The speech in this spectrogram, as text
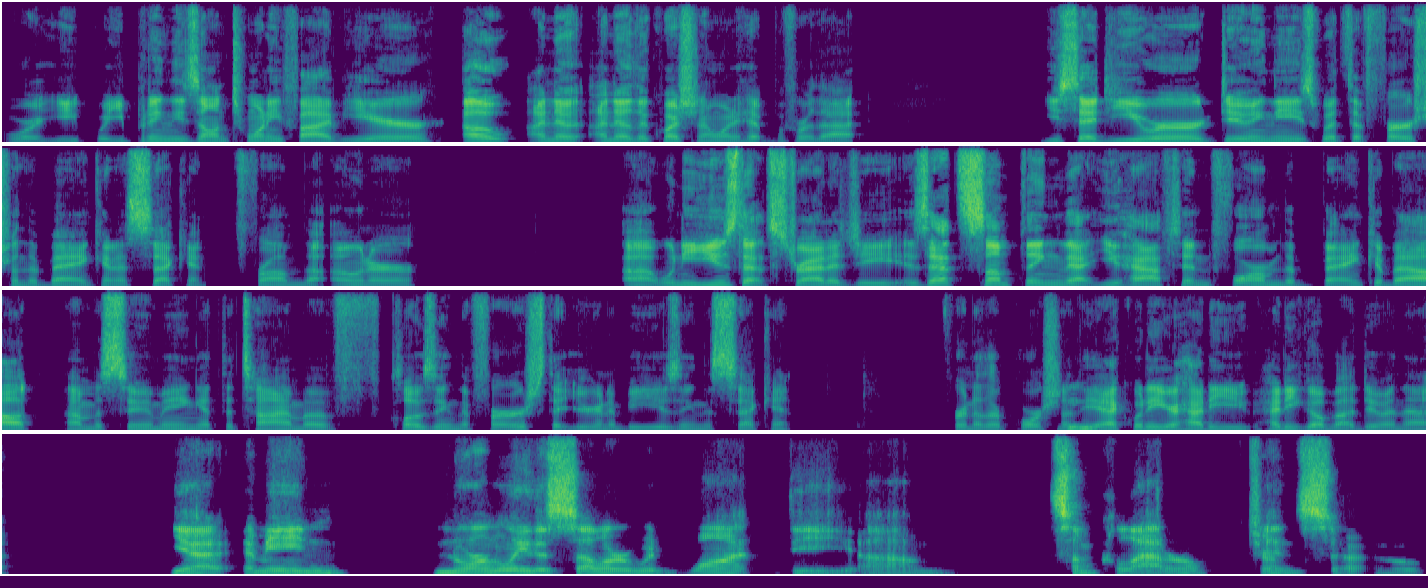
or you were you putting these on 25 year? Oh, I know I know the question I want to hit before that. You said you were doing these with the first from the bank and a second from the owner uh, when you use that strategy, is that something that you have to inform the bank about? I'm assuming at the time of closing the first that you're going to be using the second for another portion of the equity, or how do you how do you go about doing that? Yeah, I mean, normally the seller would want the um, some collateral, sure. and so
